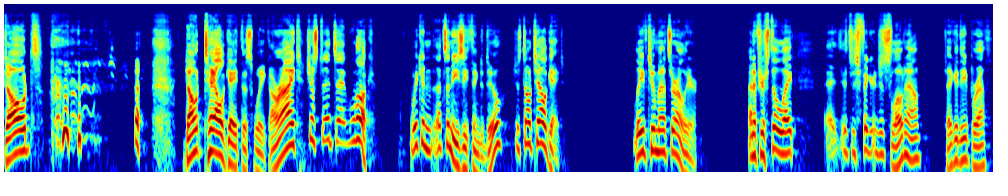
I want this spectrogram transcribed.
Don't. don't tailgate this week, all right? Just it's, uh, look, we can. That's an easy thing to do. Just don't tailgate. Leave two minutes earlier, and if you're still late, uh, just figure. Just slow down. Take a deep breath.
